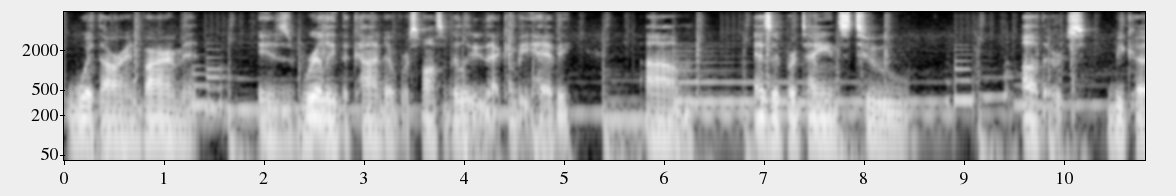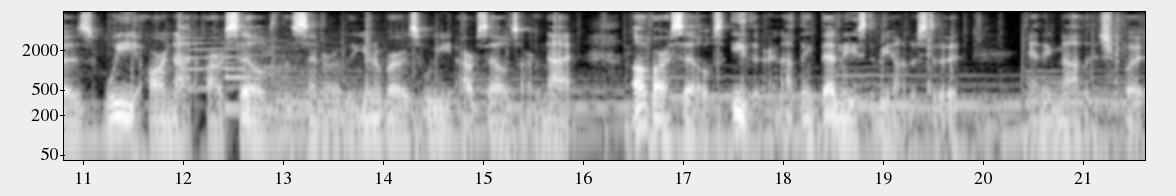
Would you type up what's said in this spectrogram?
with our environment is really the kind of responsibility that can be heavy um, as it pertains to others because we are not ourselves the center of the universe. We ourselves are not of ourselves either. And I think that needs to be understood and acknowledged. But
